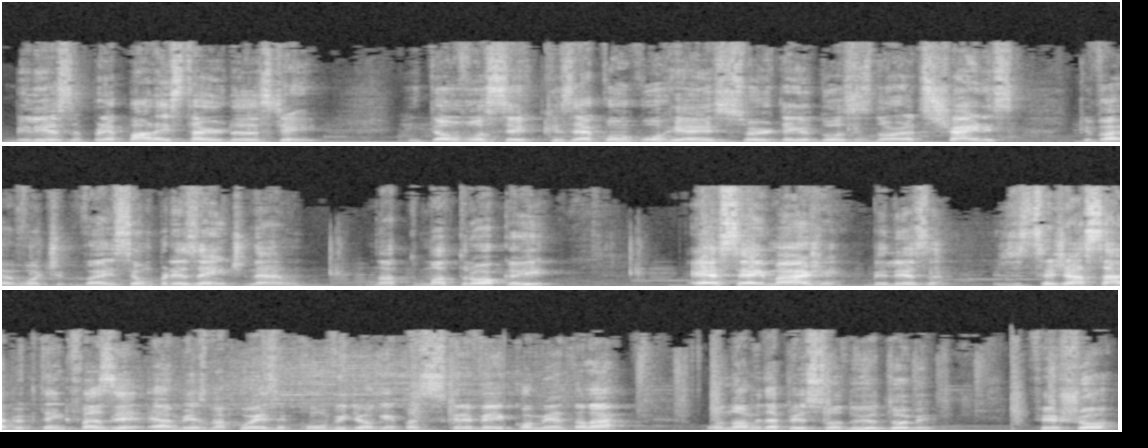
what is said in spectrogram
beleza? Prepara a Stardust aí. Então você que quiser concorrer a esse sorteio dos Snorlax Shinies, que vai, vai ser um presente, né? Uma troca aí. Essa é a imagem, beleza? Você já sabe o que tem que fazer, é a mesma coisa. Convide alguém para se inscrever e comenta lá o nome da pessoa do YouTube. Fechou?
